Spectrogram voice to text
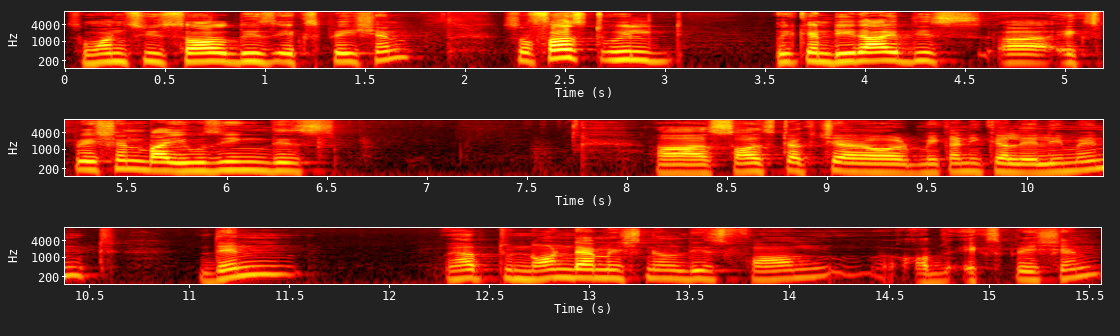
So, once we solve this expression. So, first we will we can derive this uh, expression by using this uh, soil structure or mechanical element. Then we have to non dimensional this form of the expression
